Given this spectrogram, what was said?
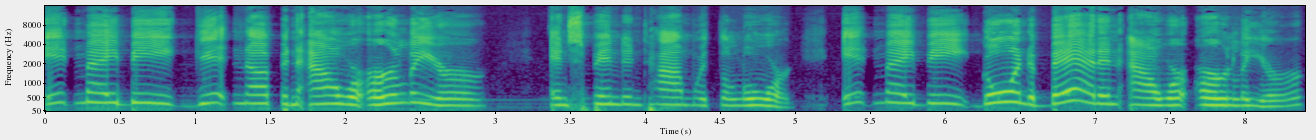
It may be getting up an hour earlier and spending time with the Lord. It may be going to bed an hour earlier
